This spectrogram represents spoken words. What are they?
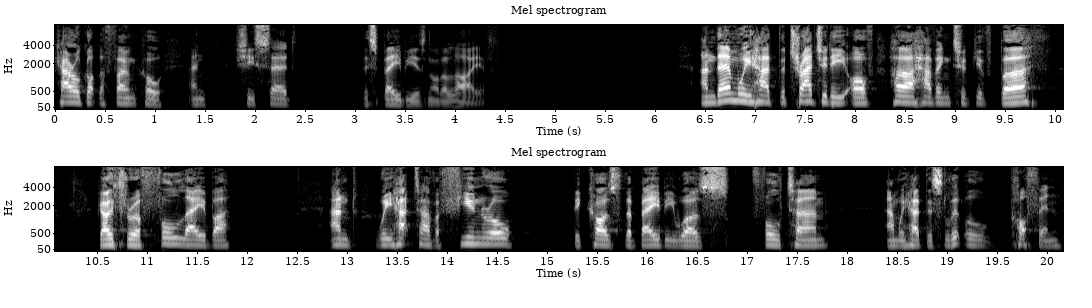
Carol got the phone call, and she said, This baby is not alive. And then we had the tragedy of her having to give birth, go through a full labor, and we had to have a funeral because the baby was full term, and we had this little coffin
